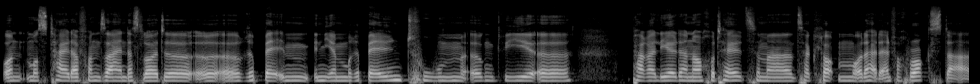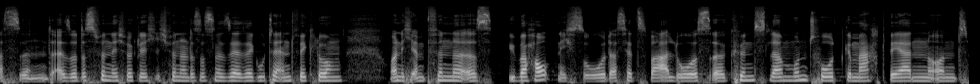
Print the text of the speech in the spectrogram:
und muss Teil davon sein, dass Leute äh, äh in ihrem Rebellentum irgendwie äh, parallel dann noch Hotelzimmer zerkloppen oder halt einfach Rockstars sind. Also das finde ich wirklich, ich finde, das ist eine sehr, sehr gute Entwicklung und ich empfinde es überhaupt nicht so, dass jetzt wahllos äh, Künstler mundtot gemacht werden und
